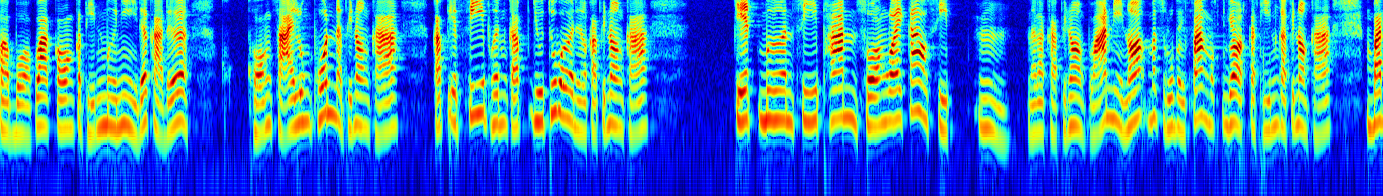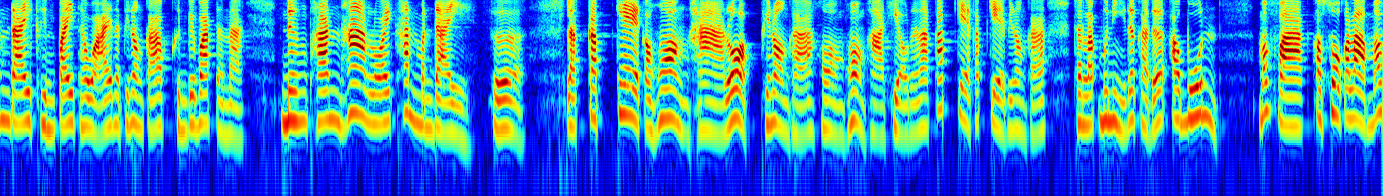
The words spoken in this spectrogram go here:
ก็บอกว่ากองกฐินมือนี่เด้อค่ะ เด้อของสายลุงพ้นนะพี่น้องคะกับ FC เพิ่นกับยูทูบเบอร์นี่แหละค่ะพี่น้องคะเจ็ดหมื่นสี่พันสองร้อยเก้าสิบอืมนั่นแหละค่ะพี่น้องประมาณนี้เนาะมาสรุปไปฟังยอดกระถินค่ะพี่น้องคะบันไดขึ้นไปถวายนะพี่น้องครับขึ้นไปวัดน่ะนะหนึ่งพันห้าร้อยขั้นบันได เออแล้วกับแก้กับห้องหารอบพี่น้องคะห้องห้องหาเที่ยวนะนะกับแก้กับแก้พี่น้องคะสำหรับมื้อนี้เด้อค่ะเด้อเอาบุญ มาฝาก เอาโซกลาบมา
